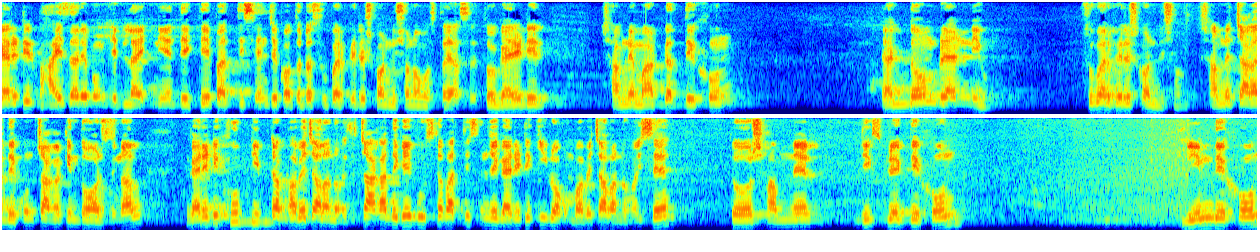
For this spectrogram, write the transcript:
গাড়িটির ভাইজার এবং হেডলাইট নিয়ে। দেখতেই পাচ্ছেন যে কতটা সুপার ফ্রেশ কন্ডিশন অবস্থায় আছে। তো গাড়িটির সামনে মাঠগাত দেখুন। একদম brand new super fresh condition সামনের চাকা দেখুন, চাকা কিন্তু অরিজিনাল গাড়িটি খুব টিপটাপ ভাবে চালানো হয়েছে। চাকা দেখেই বুঝতে পারতেছেন যে গাড়িটি কি রকম ভাবে চালানো হয়েছে। তো সামনের ডিস্ক ব্রেক দেখুন রিম দেখুন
